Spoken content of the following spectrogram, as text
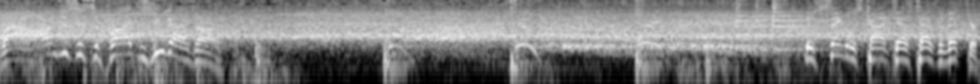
Wow, I'm just as surprised as you guys are. This singles contest has the victor.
